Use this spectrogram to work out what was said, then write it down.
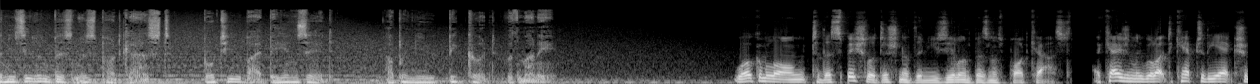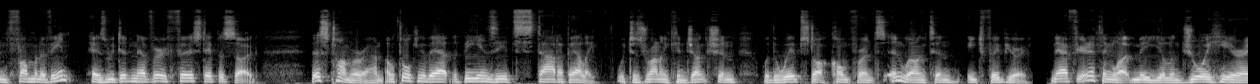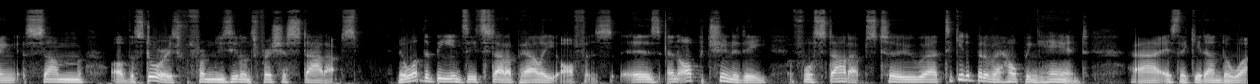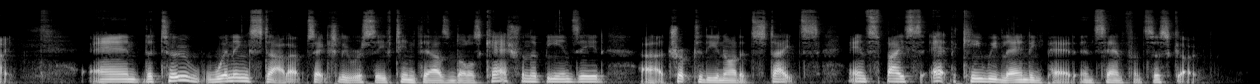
the New Zealand Business Podcast, brought to you by BNZ, helping you be good with money. Welcome along to this special edition of the New Zealand Business Podcast. Occasionally, we like to capture the action from an event, as we did in our very first episode. This time around, I'm talking about the BNZ Startup Alley, which is run in conjunction with the Webstock Conference in Wellington each February. Now, if you're anything like me, you'll enjoy hearing some of the stories from New Zealand's freshest startups. Now, what the BNZ Startup Alley offers is an opportunity for startups to uh, to get a bit of a helping hand uh, as they get underway. And the two winning startups actually received $10,000 cash from the BNZ, uh, a trip to the United States, and space at the Kiwi landing pad in San Francisco.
